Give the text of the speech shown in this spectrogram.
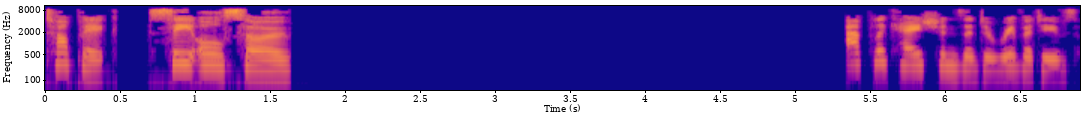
Topic. See also Applications of derivatives.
